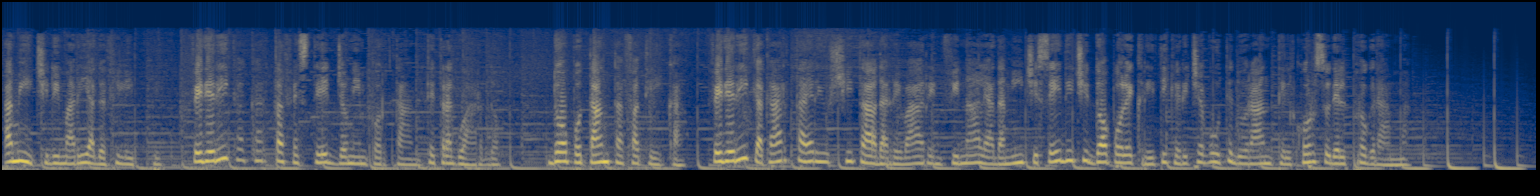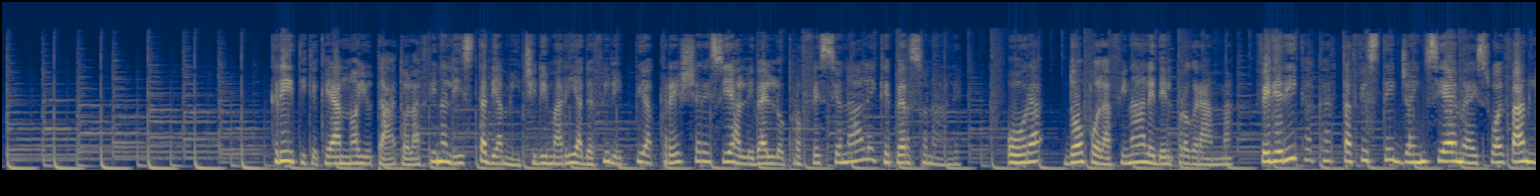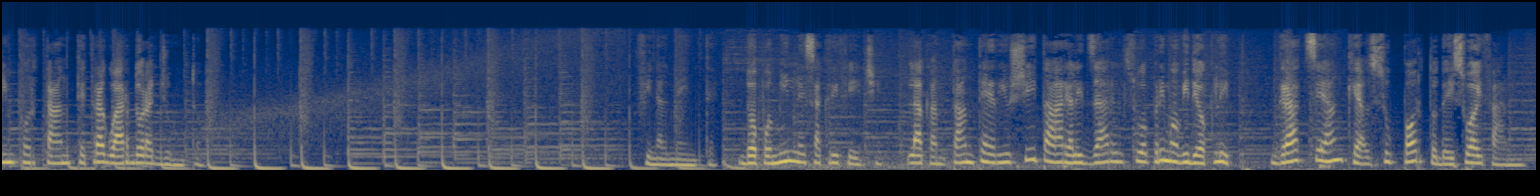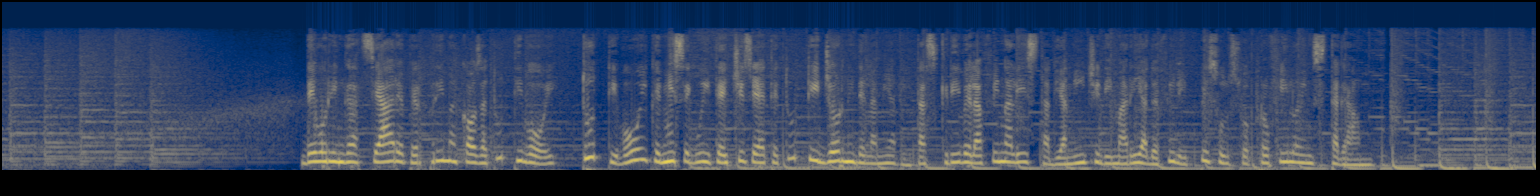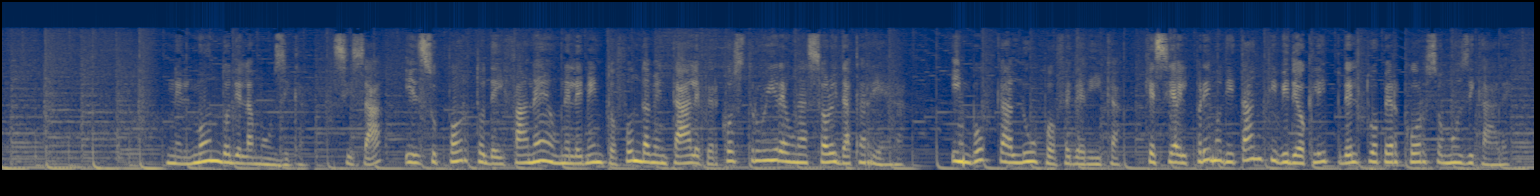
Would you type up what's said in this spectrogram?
Amici di Maria De Filippi, Federica Carta festeggia un importante traguardo. Dopo tanta fatica, Federica Carta è riuscita ad arrivare in finale ad Amici 16 dopo le critiche ricevute durante il corso del programma. Critiche che hanno aiutato la finalista di Amici di Maria De Filippi a crescere sia a livello professionale che personale. Ora, dopo la finale del programma, Federica Carta festeggia insieme ai suoi fan l'importante traguardo raggiunto. Finalmente, dopo mille sacrifici, la cantante è riuscita a realizzare il suo primo videoclip, grazie anche al supporto dei suoi fan. Devo ringraziare per prima cosa tutti voi, tutti voi che mi seguite e ci siete tutti i giorni della mia vita scrive la finalista di Amici di Maria De Filippi sul suo profilo Instagram. Nel mondo della musica, si sa, il supporto dei fan è un elemento fondamentale per costruire una solida carriera. In bocca al lupo Federica, che sia il primo di tanti videoclip del tuo percorso musicale.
